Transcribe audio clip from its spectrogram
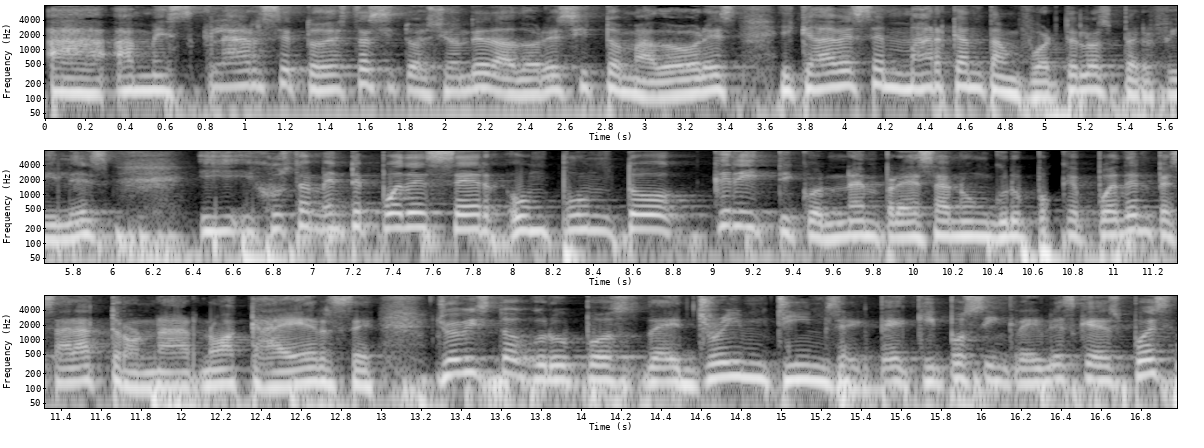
a, mezclarse toda esta situación de dadores y tomadores y cada vez se marcan tan fuertes los perfiles y, justamente puede ser un punto crítico en una empresa, en un grupo que puede empezar a tronar, ¿no? A caerse. Yo he visto grupos de Dream Teams, e, equipos increíbles que después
